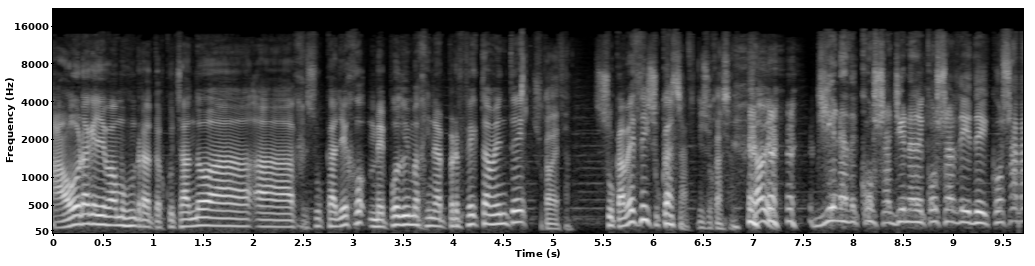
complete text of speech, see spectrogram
Ahora que llevamos un rato escuchando a, a Jesús Callejo, me puedo imaginar perfectamente Su cabeza su cabeza y su casa. y su casa. ¿Sabes? llena de cosas, llena de cosas, de, de cosas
